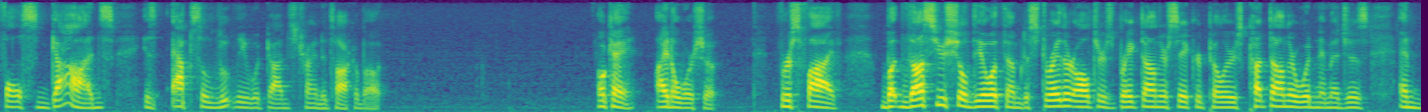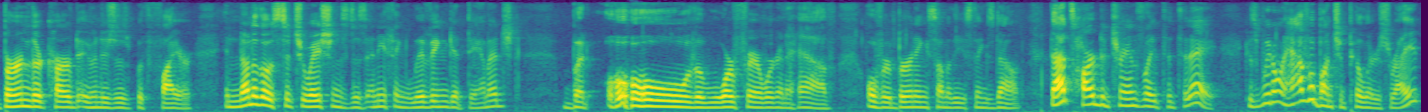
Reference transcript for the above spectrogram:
false gods is absolutely what God's trying to talk about. Okay, idol worship. Verse 5 But thus you shall deal with them, destroy their altars, break down their sacred pillars, cut down their wooden images, and burn their carved images with fire. In none of those situations does anything living get damaged, but oh, the warfare we're going to have over burning some of these things down. That's hard to translate to today because we don't have a bunch of pillars, right?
